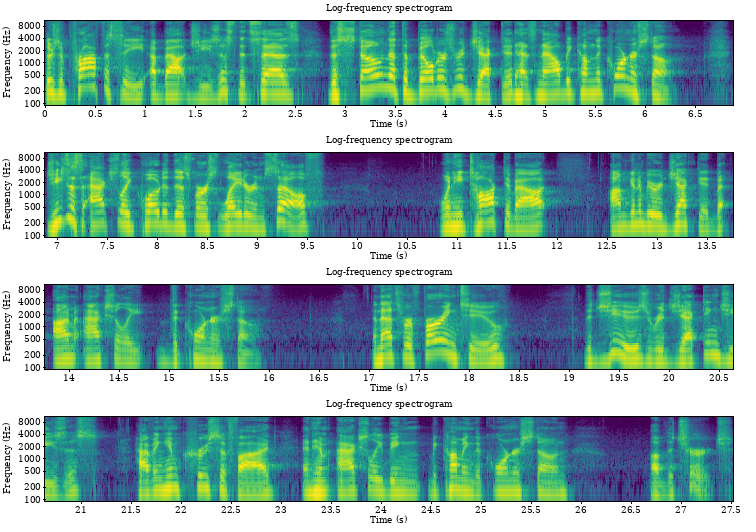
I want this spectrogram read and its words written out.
there's a prophecy about Jesus that says, The stone that the builders rejected has now become the cornerstone. Jesus actually quoted this verse later himself when he talked about, I'm going to be rejected, but I'm actually the cornerstone. And that's referring to the Jews rejecting Jesus, having him crucified, and him actually being, becoming the cornerstone of the church.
